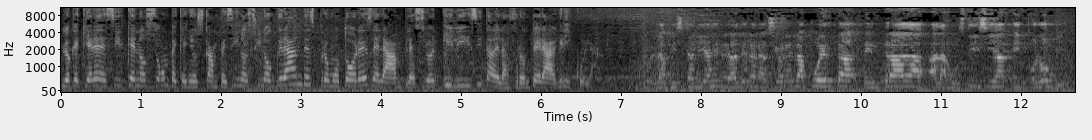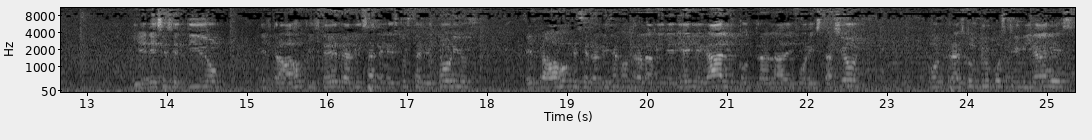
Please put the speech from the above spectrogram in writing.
lo que quiere decir que no son pequeños campesinos, sino grandes promotores de la ampliación ilícita de la frontera agrícola. La Fiscalía General de la Nación es la puerta de entrada a la justicia en Colombia. Y en ese sentido, el trabajo que ustedes realizan en estos territorios el trabajo que se realiza contra la minería ilegal, contra la deforestación, contra estos grupos criminales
